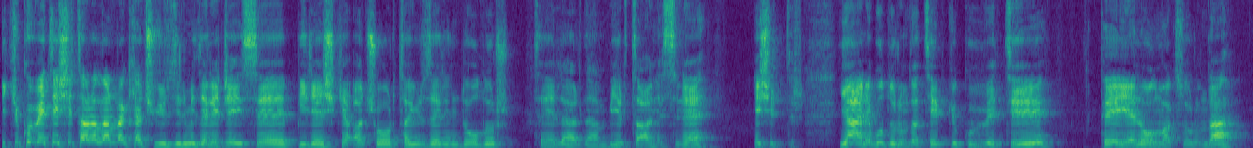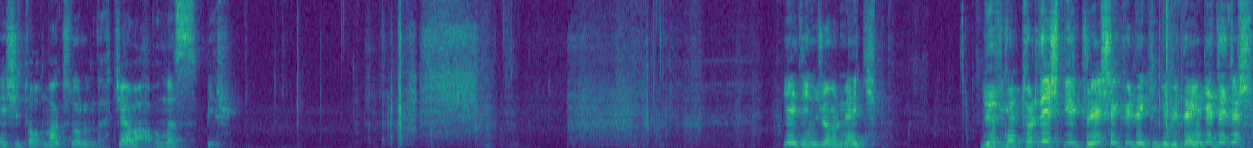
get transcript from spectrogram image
İki kuvvet eşit aralarındaki açı 120 derece ise bileşke açıortay üzerinde olur. T'lerden bir tanesine eşittir. Yani bu durumda tepki kuvveti P'ye ne olmak zorunda? Eşit olmak zorunda. Cevabımız 1. Yedinci örnek. Düzgün türdeş bir küre şekildeki gibi dengededir.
